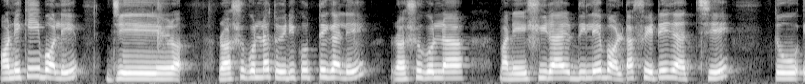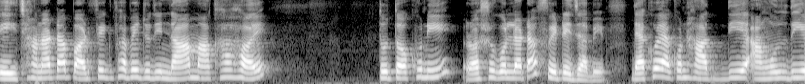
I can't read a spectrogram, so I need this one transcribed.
অনেকেই বলে যে রসগোল্লা তৈরি করতে গেলে রসগোল্লা মানে শিরায় দিলে বলটা ফেটে যাচ্ছে। তো এই ছানাটা পারফেক্টভাবে যদি না মাখা হয় তো তখনই রসগোল্লাটা ফেটে যাবে। দেখো এখন হাত দিয়ে, আঙুল দিয়ে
